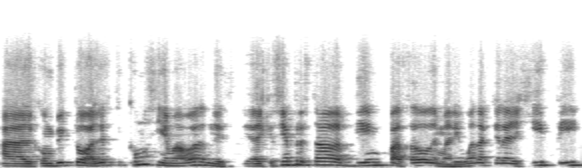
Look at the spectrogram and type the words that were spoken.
al convicto, al este, ¿cómo se llamaba? Este, al que siempre estaba bien pasado de marihuana, que era el hippie,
